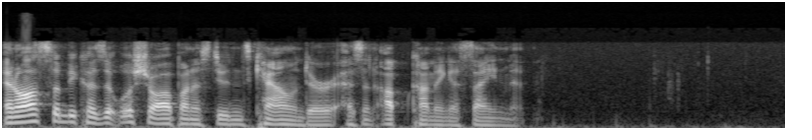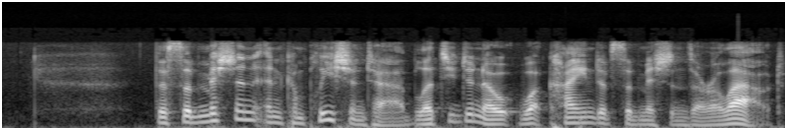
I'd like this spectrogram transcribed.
and also because it will show up on a student's calendar as an upcoming assignment. The Submission and Completion tab lets you denote what kind of submissions are allowed,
